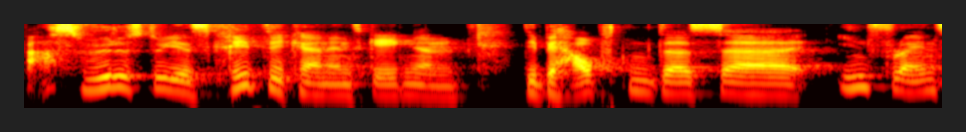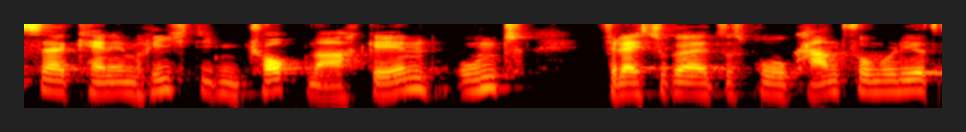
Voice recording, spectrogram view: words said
was würdest du jetzt Kritikern entgegnen, die behaupten, dass äh, Influencer keinem richtigen Job nachgehen und vielleicht sogar etwas provokant formuliert,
